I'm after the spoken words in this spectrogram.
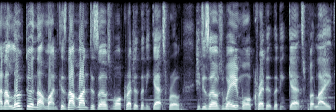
and I love doing that man because that man deserves more credit than he gets, bro. He deserves way more credit than he gets. But like,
